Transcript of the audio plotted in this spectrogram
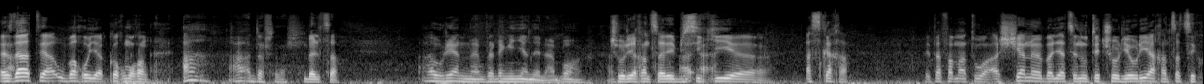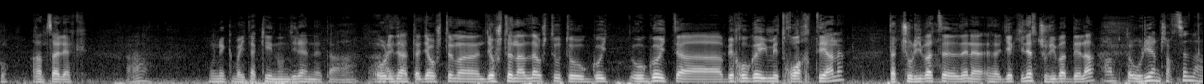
Ez da, eta ubarroia, kormoran, Ah, ah, ados, ados. beltza. Ah, urean, urean ginen dena, bo. Txori ahantzare biziki uh, azkarra. Eta famatua, asian uh, baliatzen dute txori hori ahantzatzeko, ahantzaleak. Ah, unek baitakin undiren eta... Hori da, eta jausten, jausten alda uste dut ogoita berrogei metro artean, eta txori bat eh, dena, eh, jakinez txori bat dela. Ah, eta urian sartzen da.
